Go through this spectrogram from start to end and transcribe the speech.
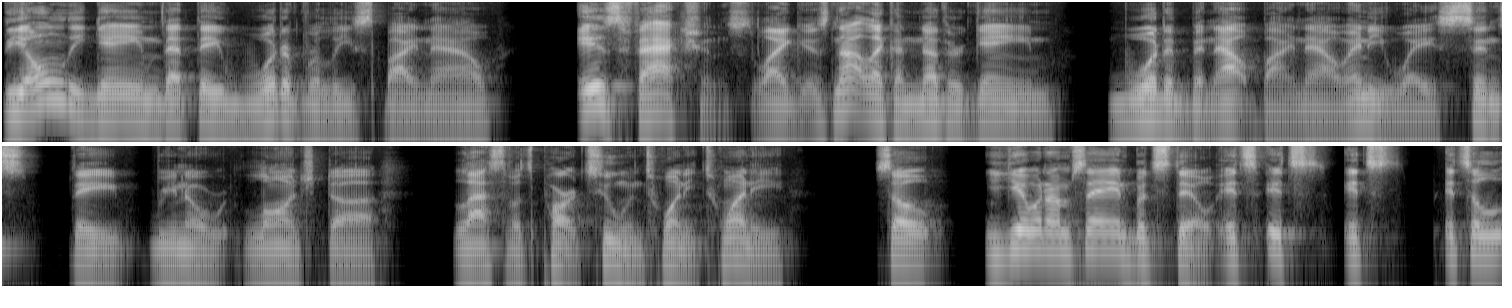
the only game that they would have released by now is Factions. Like, it's not like another game would have been out by now anyway, since they, you know, launched uh, Last of Us Part 2 in 2020. So you get what I'm saying? But still, it's it's it's it's a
